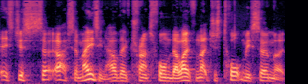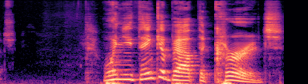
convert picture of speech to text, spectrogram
it's just so, oh, it's amazing how they've transformed their life, and that just taught me so much. When you think about the courage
